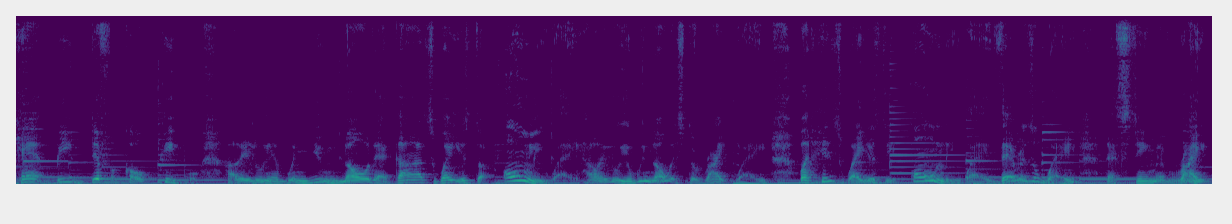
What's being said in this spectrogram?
can't be difficult people. Hallelujah. When you know that God's way is the only way, hallelujah, we know it's the right way, but his way is the only way. There is a way that seemeth right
